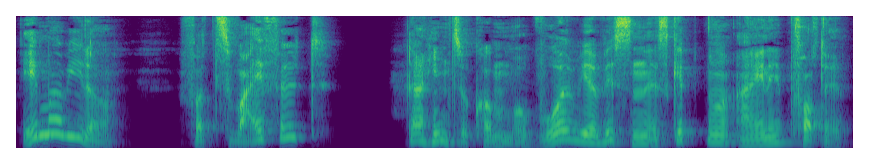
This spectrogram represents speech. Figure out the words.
immer wieder verzweifelt dahin zu kommen, obwohl wir wissen, es gibt nur eine Pforte.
